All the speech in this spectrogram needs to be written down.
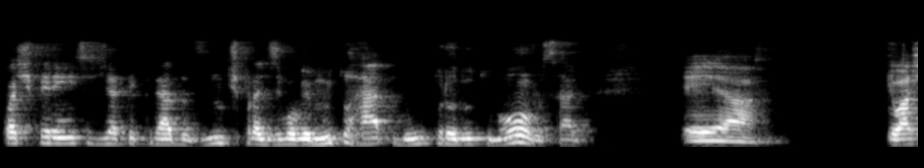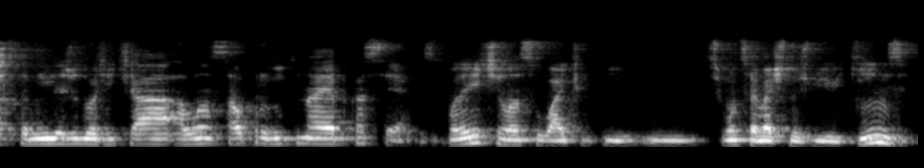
com a experiência de já ter criado 20 para desenvolver muito rápido um produto novo, sabe? É, eu acho que também ele ajudou a gente a, a, lançar o produto na época certa. Quando a gente lança o White no segundo semestre de 2015,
